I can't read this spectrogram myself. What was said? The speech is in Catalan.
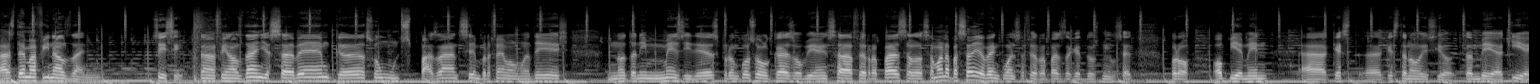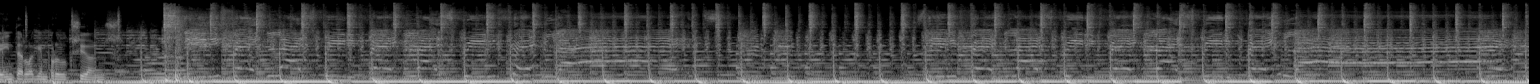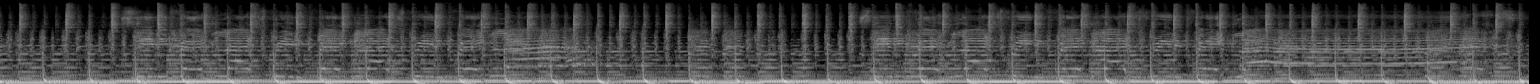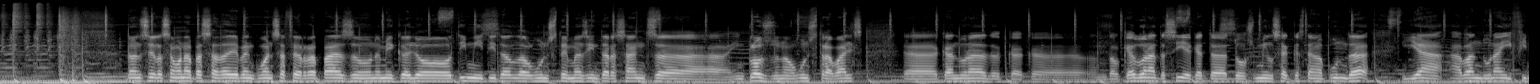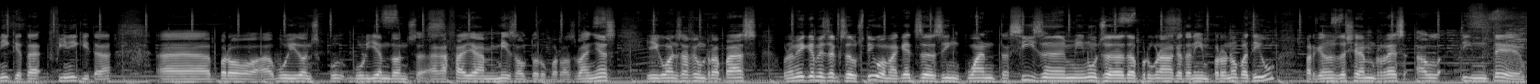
Estem a finals d'any. Sí, sí, estem a finals d'any, ja sabem que som uns pesats, sempre fem el mateix, no tenim més idees, però en qualsevol cas, òbviament, s'ha de fer repàs. La setmana passada ja vam començar a fer repàs d'aquest 2007, però, òbviament, aquest, aquesta nova edició també aquí a Interlaken Produccions. Sí. Doncs sí, la setmana passada ja vam començar a fer repàs una mica allò tímid i tal d'alguns temes interessants, eh, inclosos en alguns treballs eh, que han donat, que, que, del que ha donat a si aquest 2007 eh, que estem a punt de ja abandonar i finiquitar, finiquitar eh, però avui doncs, volíem doncs, agafar ja més el toro per les banyes i començar a fer un repàs una mica més exhaustiu amb aquests 56 minuts de programa que tenim, però no patiu, perquè no ens deixarem res al tinter.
